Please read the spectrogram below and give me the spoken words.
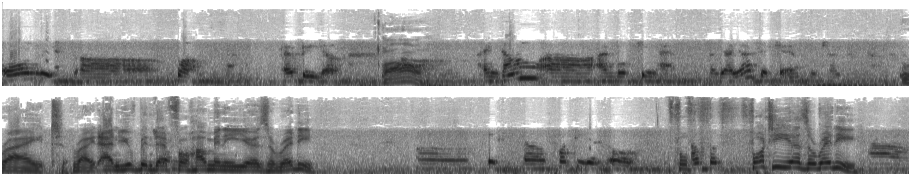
always uh, flood every year. Wow. And now uh, I'm working at JKM Putrajaya. Right, right. And you've been there for how many years already? Uh, uh, 40 years old. For Uh, f- for- 40 years already. Ah,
